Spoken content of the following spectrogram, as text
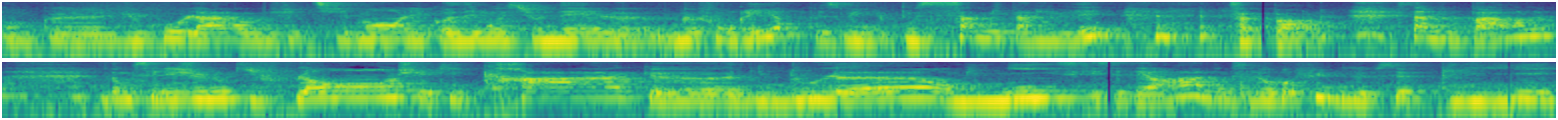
Donc euh, du coup là effectivement les causes émotionnelles euh, me font rire parce que du coup ça m'est arrivé. Ça te parle Ça me parle. Donc c'est les genoux qui flanchent et qui craquent, euh, des douleurs au ménisque, etc. Donc c'est le refus de se plier,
